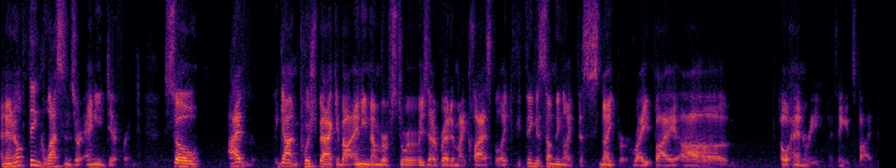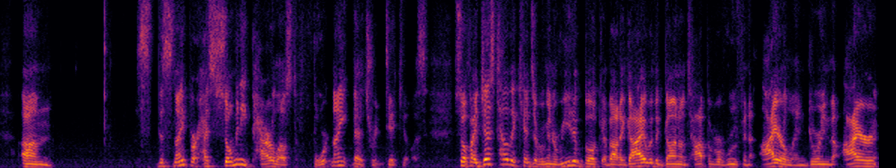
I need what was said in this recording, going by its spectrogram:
And I don't think lessons are any different. So I've gotten pushback about any number of stories I've read in my class, but like if you think of something like The Sniper, right, by uh O. Henry, I think it's by. Um the sniper has so many parallels to Fortnite that it's ridiculous. So if I just tell the kids that we're going to read a book about a guy with a gun on top of a roof in Ireland during the Ir-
